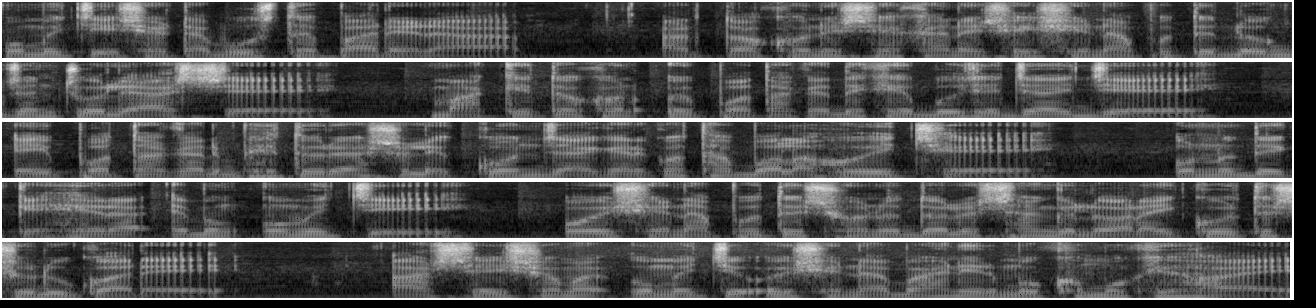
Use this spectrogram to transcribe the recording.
উমিচি সেটা বুঝতে পারে না। আর তখনই সেখানে সেই সেনাপতির লোকজন চলে আসে। মাকে তখন ওই পতাকা দেখে বুঝে যায় যে, এই পতাকার ভেতরে আসলে কোন জায়গার কথা বলা হয়েছে। অন্যদিকে হেরা এবং উমিচি ওই সেনাপতির সৈন্যদলের সঙ্গে লড়াই করতে শুরু করে। আর সেই সময় উমেচি ওই সেনাবাহিনীর মুখোমুখি হয়।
